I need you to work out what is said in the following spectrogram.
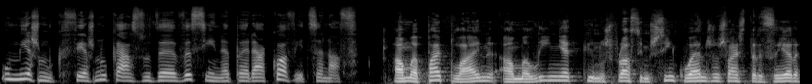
o mesmo que fez no caso da vacina para a Covid-19. Há uma pipeline, há uma linha que nos próximos cinco anos nos vai trazer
